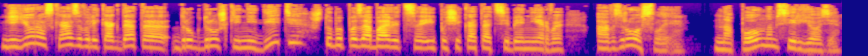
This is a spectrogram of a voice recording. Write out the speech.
ее рассказывали когда-то друг дружке не дети, чтобы позабавиться и пощекотать себе нервы, а взрослые, на полном серьезе.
